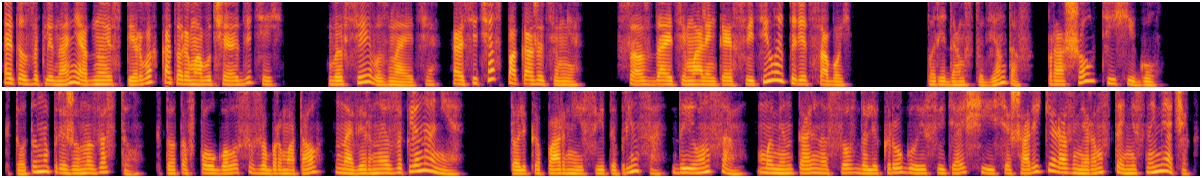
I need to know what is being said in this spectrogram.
Это заклинание одно из первых, которым обучают детей. Вы все его знаете, а сейчас покажете мне. Создайте маленькое светило перед собой». По рядам студентов прошел тихий гул. Кто-то напряженно застыл, кто-то в полголоса забормотал, наверное, заклинание. Только парни из свиты принца, да и он сам, моментально создали круглые светящиеся шарики размером с теннисный мячик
